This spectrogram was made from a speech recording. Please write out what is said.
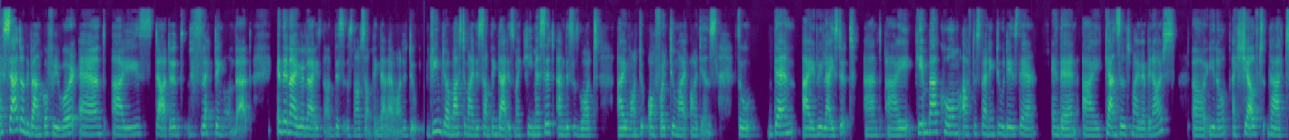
I sat on the bank of river and I started reflecting on that. And then I realized now this is not something that I want to do. Dream Job Mastermind is something that is my key message. And this is what I want to offer to my audience. So then I realized it and I came back home after spending two days there. And then I canceled my webinars. Uh, you know, I shelved that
